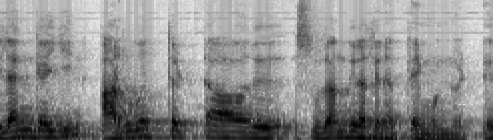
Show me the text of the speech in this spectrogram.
இலங்கையின் அறுபத்தெட்டாவது சுதந்திர தினத்தை முன்னிட்டு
